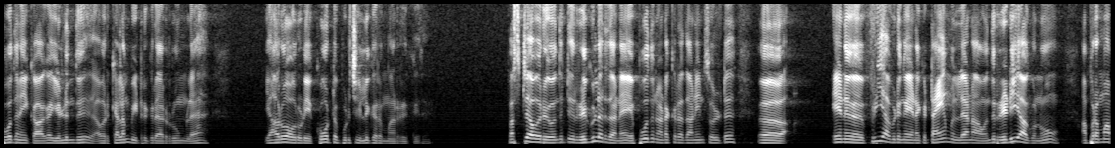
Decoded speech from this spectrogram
போதனைக்காக எழுந்து அவர் கிளம்பிகிட்டு இருக்கிறார் ரூமில் யாரோ அவருடைய கோட்டை பிடிச்சி இழுக்கிற மாதிரி இருக்குது. ஃபஸ்ட்டு அவர் வந்துட்டு ரெகுலர் தானே எப்போதும் நடக்கிறதானேன்னு சொல்லிட்டு எனக்கு ஃப்ரீயாக விடுங்க எனக்கு டைம் இல்லை நான் வந்து ரெடி ஆகணும் அப்புறமா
